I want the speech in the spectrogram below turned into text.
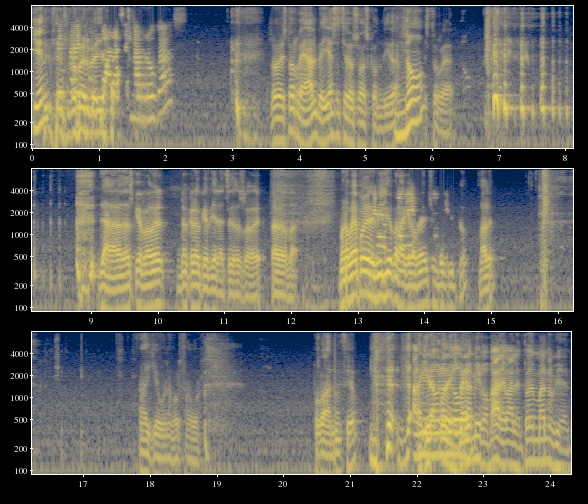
¿Quién? ¿Te está Robert Bella. balas en las rocas? Robert, ¿esto es real? ¿Veías H2O a escondidas? No. Esto es real. ya, la verdad es que Robert no creo que viera H2O, eh, la verdad. Bueno, voy a poner el vídeo para que lo veáis un poquito, ¿vale? Ay, qué bueno, por favor. Un poco de anuncio. A mí no, un amigo, un amigo. Vale, vale, entonces Manu bien.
